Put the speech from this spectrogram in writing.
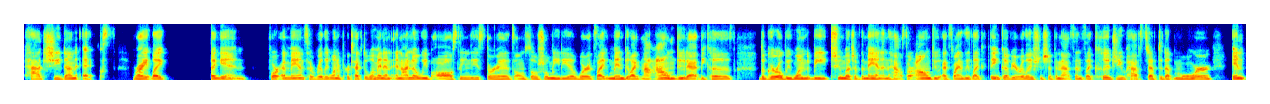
Had she done X, right? Like, again, for a man to really want to protect a woman, and, and I know we've all seen these threads on social media where it's like men be like, nah, I don't do that because the girl be wanting to be too much of the man in the house or I don't do X, Y, and Z. Like think of your relationship in that sense. Like, could you have stepped it up more and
